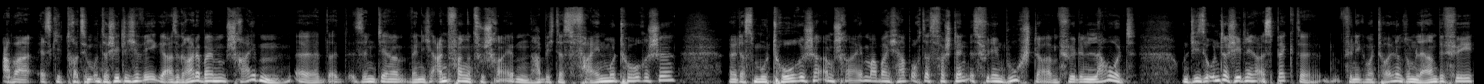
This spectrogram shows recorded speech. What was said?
Aber es gibt trotzdem unterschiedliche Wege. Also gerade beim Schreiben äh, sind ja, wenn ich anfange zu schreiben, habe ich das Feinmotorische, das Motorische am Schreiben, aber ich habe auch das Verständnis für den Buchstaben, für den Laut. Und diese unterschiedlichen Aspekte finde ich immer toll. In so einem Lernbuffet,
